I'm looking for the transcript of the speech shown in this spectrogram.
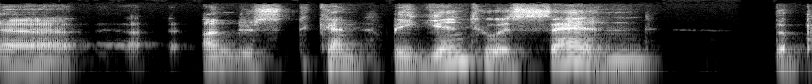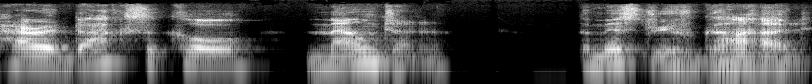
uh, under, can begin to ascend the paradoxical mountain the mystery of God,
